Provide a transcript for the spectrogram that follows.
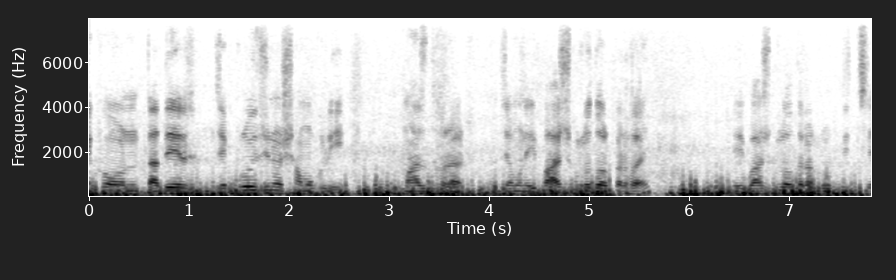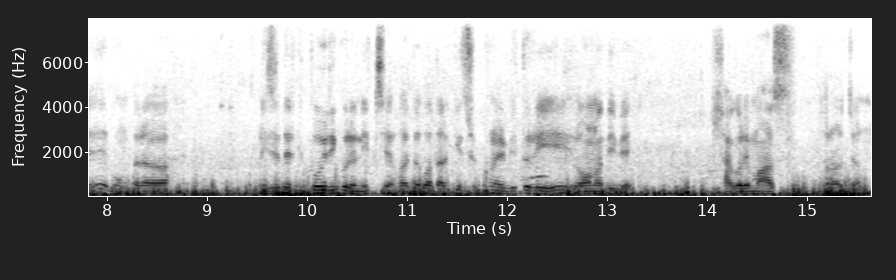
এখন তাদের যে প্রয়োজনীয় সামগ্রী, মাছ ধরার, যেমন এই বাঁশগুলো দরকার হয়, এই বাঁশগুলো তারা লোড দিচ্ছে এবং তারা নিজেদেরকে তৈরি করে নিচ্ছে। হয়তো বা তারা কিছুক্ষণের ভিতরেই রওনা দিবে সাগরে মাছ ধরার জন্য।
